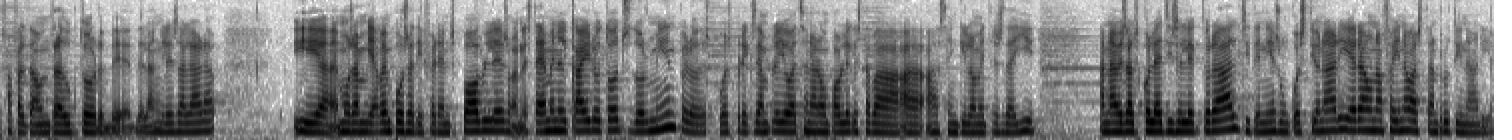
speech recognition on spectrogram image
fa falta un traductor de, de l'anglès a l'àrab i ens eh, enviaven pues, a diferents pobles, on estàvem en el Cairo tots dormint, però després, per exemple, jo vaig anar a un poble que estava a, a 100 quilòmetres d'allí anaves als col·legis electorals i tenies un qüestionari, era una feina bastant rutinària.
